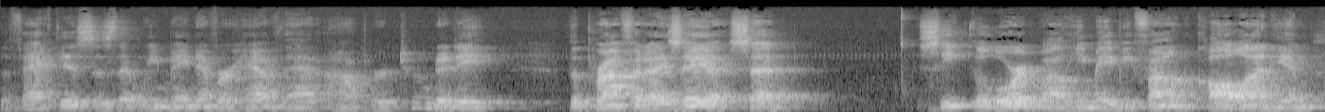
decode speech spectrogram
the fact is, is that we may never have that opportunity. The prophet Isaiah said, Seek the Lord while he may be found, call on him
